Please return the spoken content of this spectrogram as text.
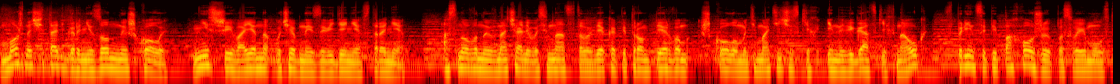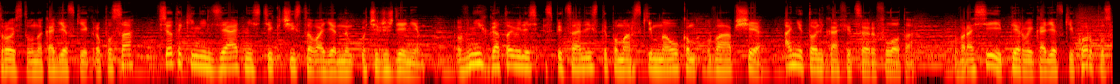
можно считать гарнизонные школы, низшие военно-учебные заведения в стране. Основанную в начале 18 века Петром I школу математических и навигатских наук, в принципе похожую по своему устройству на кадетские корпуса, все-таки нельзя отнести к чисто военным учреждениям. В них готовились специалисты по морским наукам вообще, а не только офицеры флота. В России первый кадетский корпус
